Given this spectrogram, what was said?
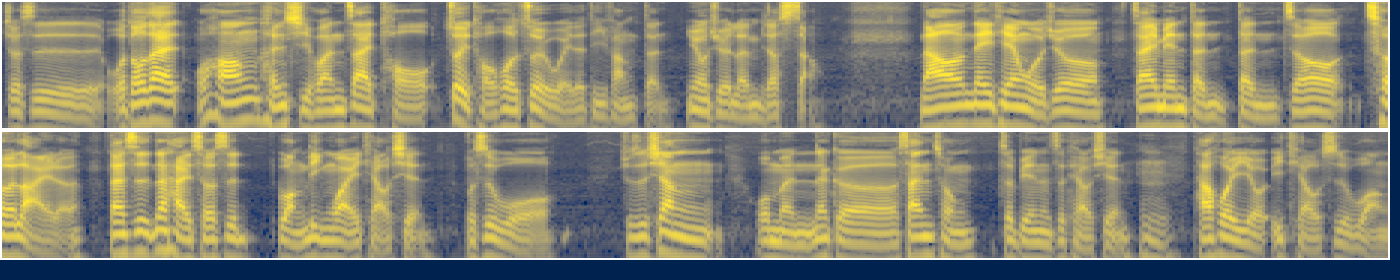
就是我都在，我好像很喜欢在头最头或最尾的地方等，因为我觉得人比较少。然后那一天我就在那边等等之后车来了，但是那台车是往另外一条线，不是我，就是像我们那个三重这边的这条线，嗯，它会有一条是往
